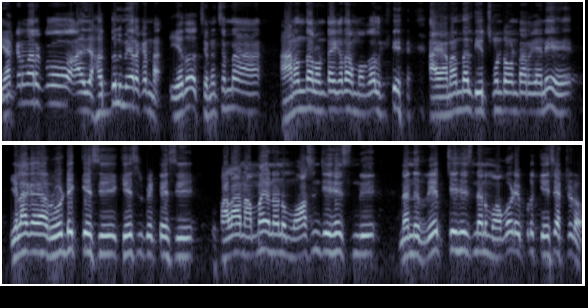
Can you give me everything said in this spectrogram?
ఎక్కడి వరకు? అది హద్దులు మేరకుండా. ఏదో చిన్న చిన్న ఆనందాలు ఉంటాయి కదా మగవాళ్ళకి. ఆ ఆనందాలు తీర్చుకుంటూ ఉంటారు కానీ ఇలాగ రోడ్డు ఎక్కేసి కేసులు పెట్టేసి ఫలానా అమ్మాయి నన్ను మోసం చేసేసింది నన్ను రేప్ చేసేసింది అని మగవాడు ఎప్పుడు కేసు ఎట్టడు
